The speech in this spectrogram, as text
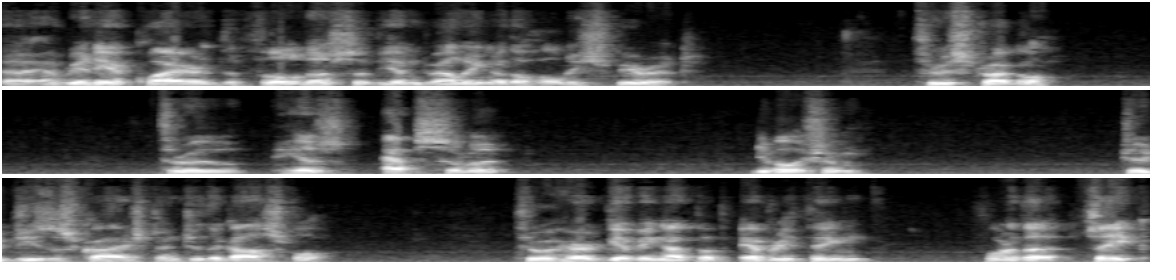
uh, really acquired the fullness of the indwelling of the Holy Spirit through struggle, through his absolute devotion to Jesus Christ and to the gospel, through her giving up of everything for the sake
